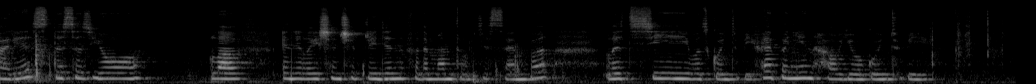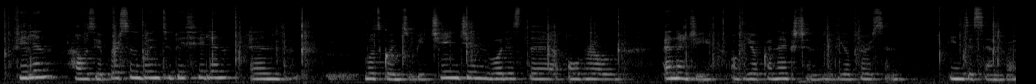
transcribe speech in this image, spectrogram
Aries, this is your love and relationship reading for the month of December. Let's see what's going to be happening, how you're going to be feeling, how's your person going to be feeling, and what's going to be changing, what is the overall energy of your connection with your person in December.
